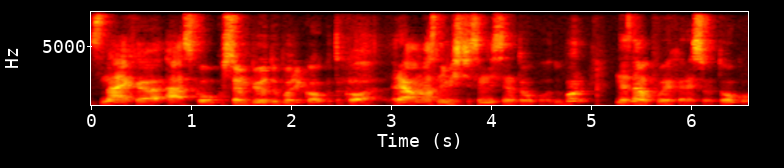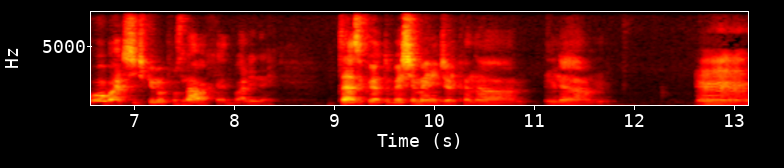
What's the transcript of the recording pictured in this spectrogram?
знаеха аз колко съм бил добър и колко такова. Реално аз не мисля, че съм наистина толкова добър. Не знам какво е харесало толкова, обаче всички ме познаваха едва ли не. Тази, която беше менеджерка на, на м-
